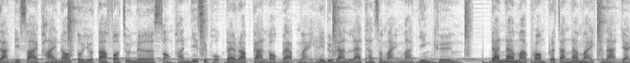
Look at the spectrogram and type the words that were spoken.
จากดีไซน์ภายนอก Toyota Fortuner 2026 ได้รับการออกแบบใหม่ให้ดูดันและทันสมัยมากยิ่งขึ้น ด้านหน้ามาพร้อมกระจังหน้าใหม่ขนาดใหญ่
